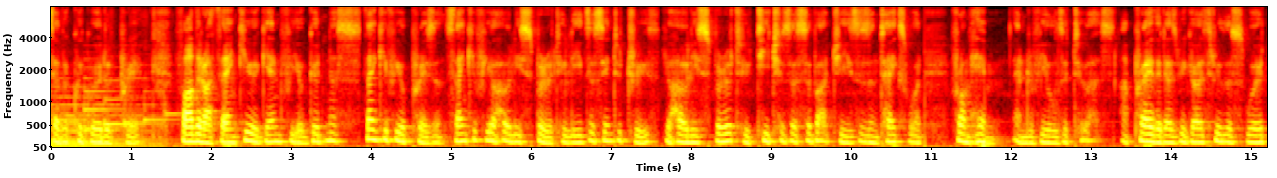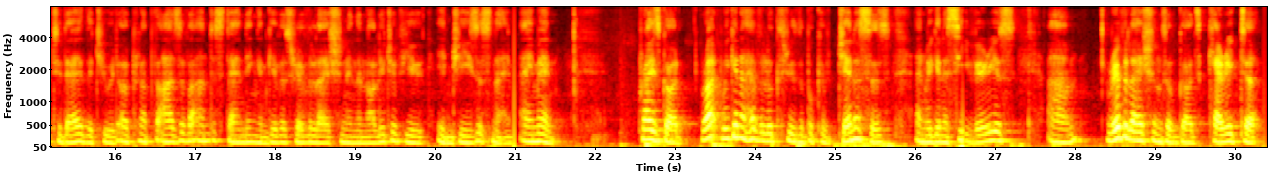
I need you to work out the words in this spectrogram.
Let's have a quick word of prayer. Father, I thank you again for your goodness. Thank you for your presence. Thank you for your Holy Spirit who leads us into truth, your Holy Spirit who teaches us about Jesus and takes what from him and reveals it to us. I pray that as we go through this word today that you would open up the eyes of our understanding and give us revelation in the knowledge of you in Jesus name. Amen. Praise God. Right, we're going to have a look through the book of Genesis and we're going to see various um, revelations of God's character.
